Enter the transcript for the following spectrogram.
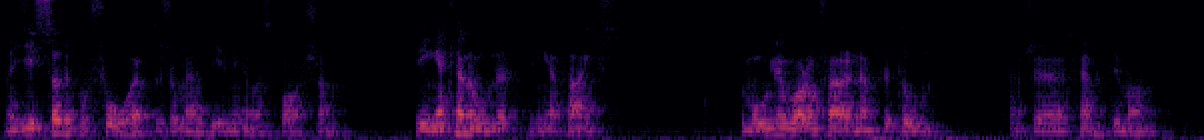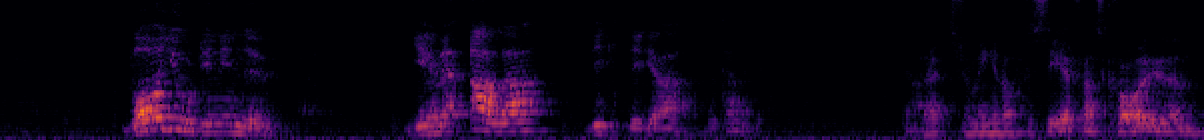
men gissade på få eftersom eldgivningen var sparsam. Inga kanoner, inga tanks. Förmodligen var de färre än en pluton. Kanske 50 man. Vad gjorde ni nu? Ge mig alla viktiga detaljer. Ja, eftersom ingen officer fanns kvar i den,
